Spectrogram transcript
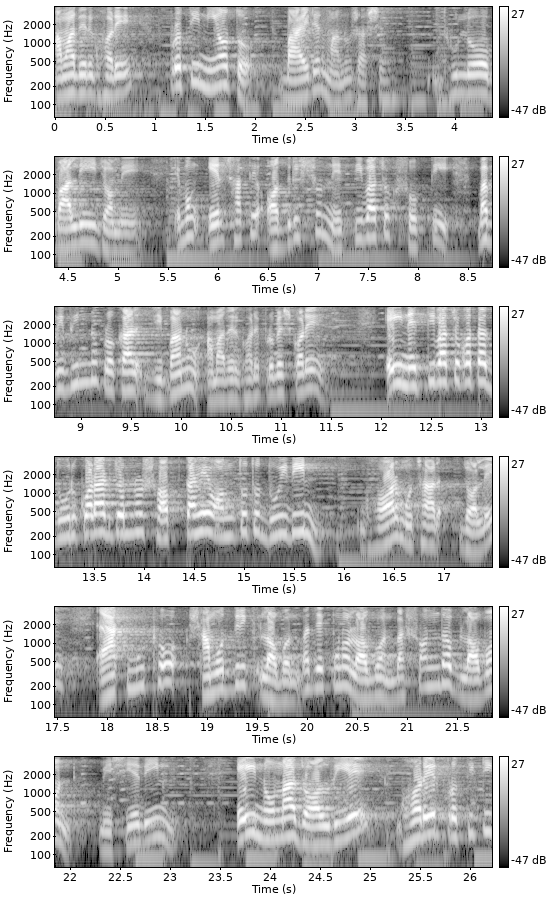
আমাদের ঘরে প্রতিনিয়ত বাইরের মানুষ আসে। ধুলো, বালি জমে এবং এর সাথে অদৃশ্য নেতিবাচক শক্তি বা বিভিন্ন প্রকার জীবাণু আমাদের ঘরে প্রবেশ করে। এই নেতিবাচকতা দূর করার জন্য সপ্তাহে অন্তত দুই দিন ঘর মোছার জলে এক মুঠো সামুদ্রিক লবণ বা যে কোনো লবণ বা সন্ধব লবণ মিশিয়ে দিন। এই নোনা জল দিয়ে ঘরের প্রতিটি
